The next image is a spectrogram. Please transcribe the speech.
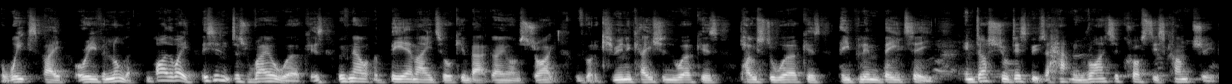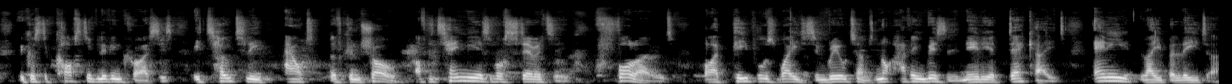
a week's pay, or even longer. And by the way, this isn't just rail workers. We've now got the BMA talking about going on strike. We've got the communication workers, postal workers, people in BT. Industrial disputes are happening right across this country because the cost of living crisis is totally out of control. After 10 years of austerity, followed by people's wages in real terms not having risen in nearly a decade, any Labour leader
